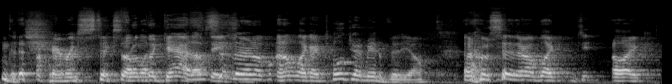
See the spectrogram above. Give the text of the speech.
the cherry sticks up from the like, gas and I'm station. sitting there and I'm, and I'm, like, I told you I made a video, and I'm sitting there. I'm like, like.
